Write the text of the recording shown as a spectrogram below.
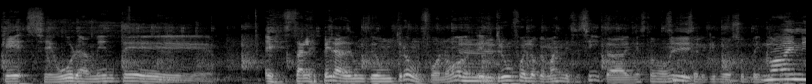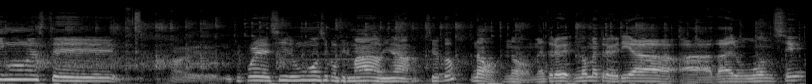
que seguramente está a la espera de un, de un triunfo, ¿no? Eh, el triunfo es lo que más necesita en estos momentos Sí. el equipo sub-20. No hay ningún, este, eh, se puede decir, un 11 confirmado ni nada, ¿cierto? No, no, me atreve- no me atrevería a dar un 11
